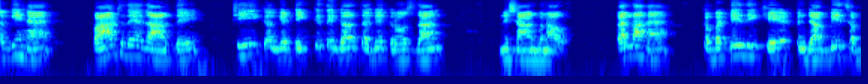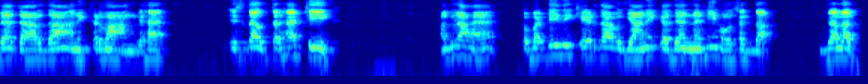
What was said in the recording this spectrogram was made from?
ਅੱਗੇ ਹੈ, ਪਾਠ ਦੇ ਆਧਾਰ ਤੇ ਠੀਕ ਅੱਗੇ ਟਿਕ ਤੇ ਗਲਤ ਅੱਗੇ ਕ੍ਰੋਸ ਦਾ ਨਿਸ਼ਾਨ ਬਣਾਓ। ਪਹਿਲਾ ਹੈ, ਕਬੱਡੀ ਦੀ ਖੇਡ ਪੰਜਾਬੀ ਸੱਭਿਆਚਾਰ ਦਾ ਅਨਿਖੜਵਾਂ ਅੰਗ ਹੈ। ਇਸ ਦਾ ਉੱਤਰ ਹੈ ਠੀਕ। ਅਗਲਾ ਹੈ, ਕਬੱਡੀ ਦੀ ਖੇਡ ਦਾ ਵਿਗਿਆਨਿਕ ਅਧਿਐਨ ਨਹੀਂ ਹੋ ਸਕਦਾ। ਗਲਤ।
